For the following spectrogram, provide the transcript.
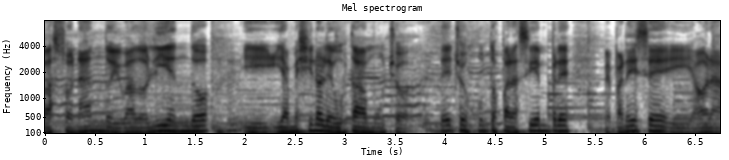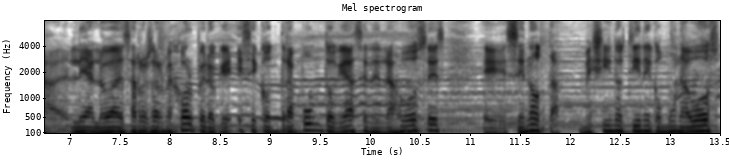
va sonando y va doliendo y, y a Mellino le gustaba mucho. De hecho, en Juntos para Siempre, me parece, y ahora Lean lo va a desarrollar mejor, pero que ese contrapunto que hacen en las voces eh, se nota. Mellino tiene como una voz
